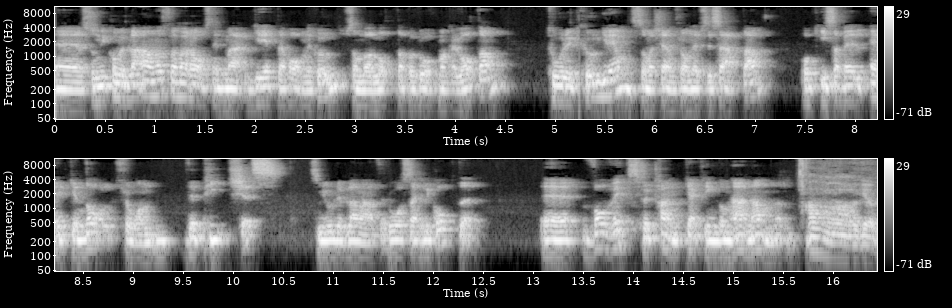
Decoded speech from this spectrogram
Eh, så ni kommer bland annat få höra avsnitt med Grete Havnesköld som var Lotta på Bråkmakargatan. Tore Kullgren som var känd från FCZ. Och Isabelle Erkendal från The Peaches som gjorde bland annat Rosa Helikopter. Eh, vad väcks för tankar kring de här namnen? Åh, gud.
